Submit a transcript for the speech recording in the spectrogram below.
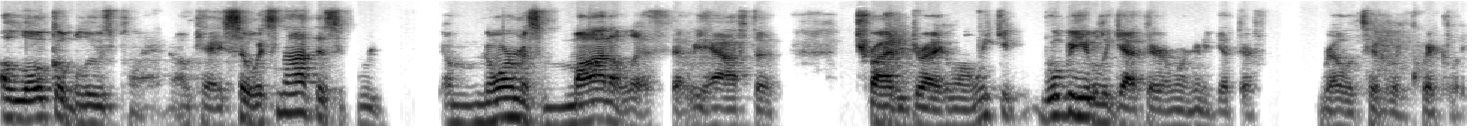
a local blues plan. Okay. So it's not this enormous monolith that we have to try to drag along. We can, we'll be able to get there and we're going to get there relatively quickly.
